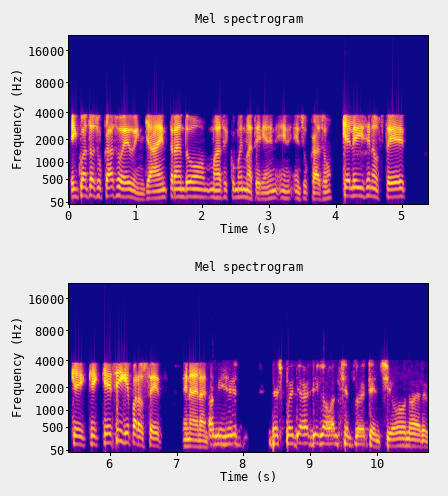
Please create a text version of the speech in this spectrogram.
En cuanto a su caso, Edwin, ya entrando más como en materia en, en, su caso, ¿qué le dicen a usted? ¿Qué, qué, qué sigue para usted en adelante? A mí, después de haber llegado al centro de detención, haber,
